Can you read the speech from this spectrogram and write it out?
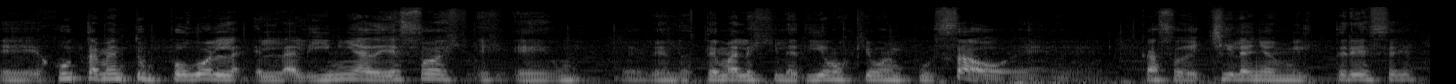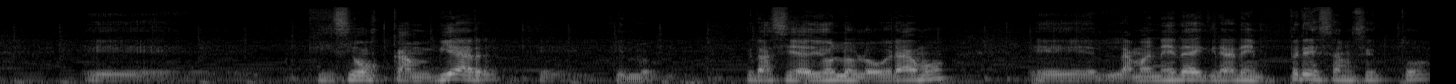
eh, justamente un poco en la, en línea de eso es, los temas legislativos que hemos impulsado. Eh, el caso de Chile, año 2013, eh, quisimos cambiar, eh, que gracias a Dios lo logramos, la manera de crear empresas, ¿no es cierto?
